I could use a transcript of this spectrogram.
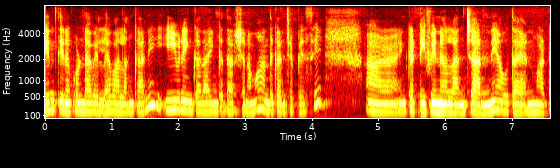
ఏం తినకుండా వెళ్ళే వాళ్ళం కానీ ఈవినింగ్ కదా ఇంకా దర్శనము అందుకని చెప్పేసి ఇంకా టిఫిన్ లంచ్ అన్నీ అవుతాయి అన్నమాట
